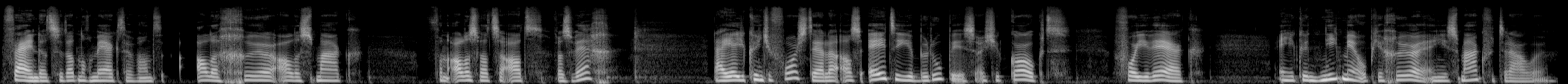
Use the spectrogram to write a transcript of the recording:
fijn dat ze dat nog merkte. Want alle geur, alle smaak van alles wat ze at, was weg. Nou ja, je kunt je voorstellen als eten je beroep is, als je kookt voor je werk en je kunt niet meer op je geur en je smaak vertrouwen,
